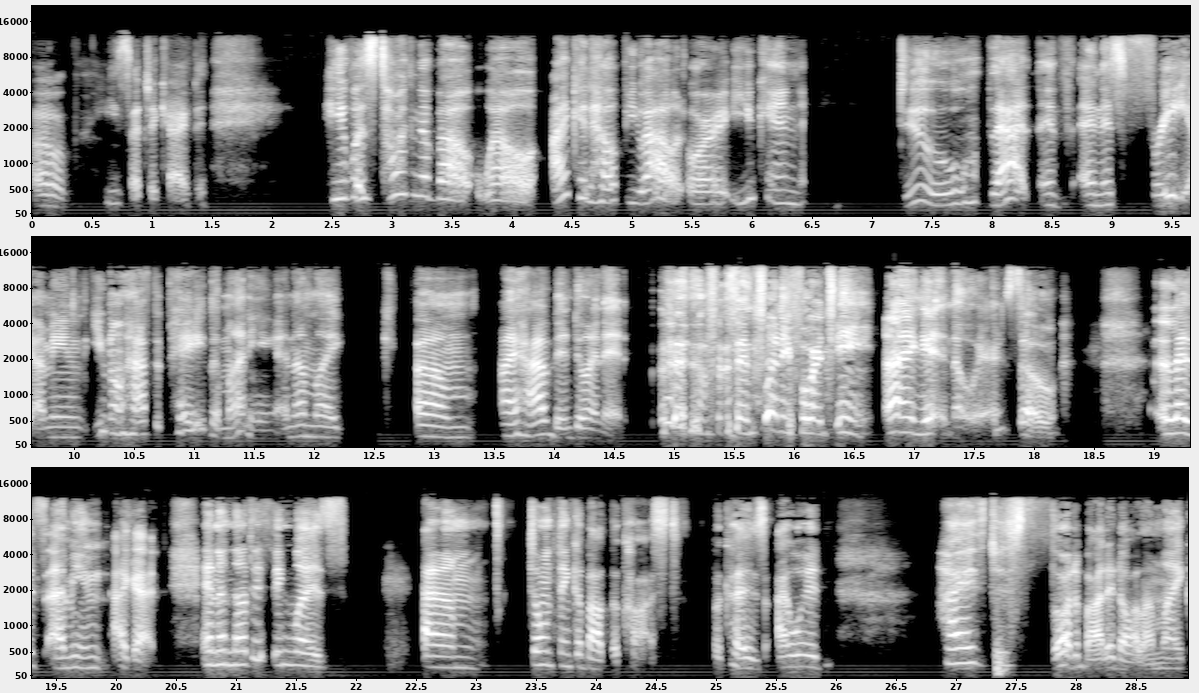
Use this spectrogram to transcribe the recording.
oh, he's such a character. He was talking about, well, I could help you out, or you can do that and, and it's free i mean you don't have to pay the money and i'm like um, i have been doing it since 2014 i ain't getting nowhere so let's i mean i got and another thing was um, don't think about the cost because i would i just thought about it all. I'm like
